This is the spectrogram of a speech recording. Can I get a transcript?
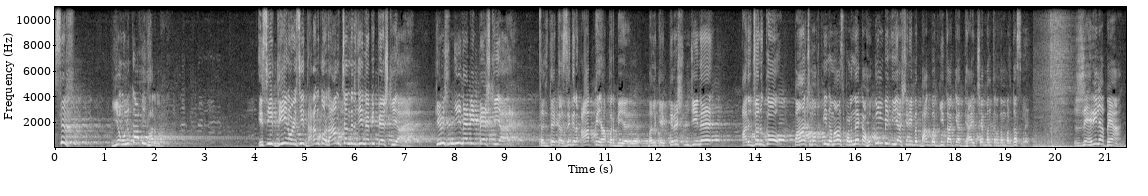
सिर्फ़ ये उनका भी धर्म है। इसी दीन और इसी धर्म को रामचंद्र जी ने भी पेश किया है, कृष्ण जी ने भी पेश किया है। सजदे का ज़िक्र आपके यहाँ पर भी है, बल्कि कृष्ण जी ने अर्जुन को पाँच वक्त की नमाज़ पढ़ने का हुक्म भी दिया श्रीमद भागवत गीता के अध्याय छह मंत्र नंबर दस में। जहरीला बयान।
